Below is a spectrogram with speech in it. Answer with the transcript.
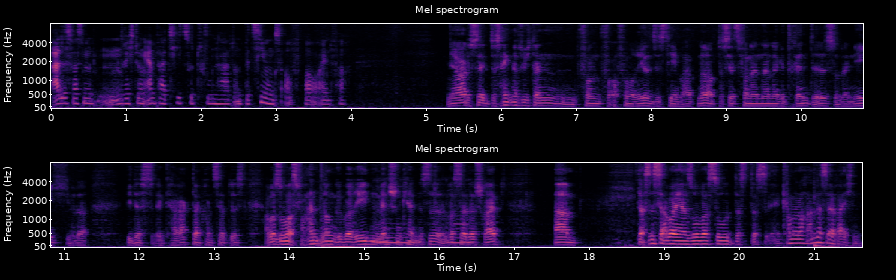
alles, was mit in Richtung Empathie zu tun hat und Beziehungsaufbau einfach. Ja, das, das hängt natürlich dann von, auch vom Regelsystem ab, ne? ob das jetzt voneinander getrennt ist oder nicht oder wie das äh, Charakterkonzept ist. Aber sowas, Verhandlungen, Überreden, mhm. Menschenkenntnisse, was ja. er da schreibt, ähm, das ist aber ja sowas so, das, das kann man auch anders erreichen.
